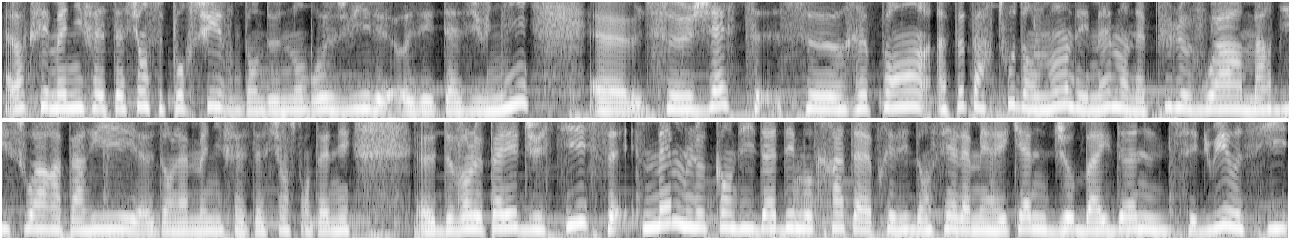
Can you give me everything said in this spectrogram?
alors que ces manifestations se poursuivent dans de nombreuses villes aux États-Unis. Euh, ce geste se répand un peu partout dans le monde et même on a pu le voir mardi soir à Paris euh, dans la manifestation spontanée euh, devant le palais de justice. Même le candidat démocrate à la présidentielle américaine, Joe Biden, s'est lui aussi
